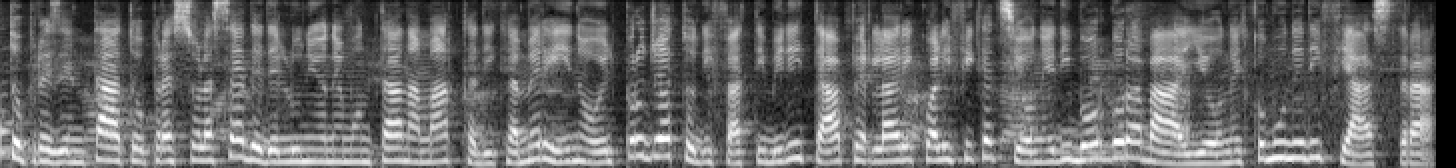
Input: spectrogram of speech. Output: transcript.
presentato presso la sede dell'Unione Montana Marca di Camerino il progetto di fattibilità per la riqualificazione di Borgo Ravaglio nel comune di Fiastra,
